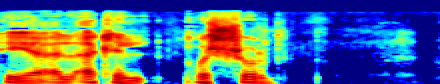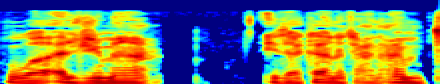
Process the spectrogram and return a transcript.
هي الأكل والشرب والجماع إذا كانت عن عمد.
